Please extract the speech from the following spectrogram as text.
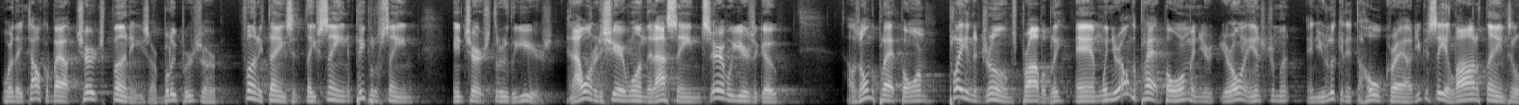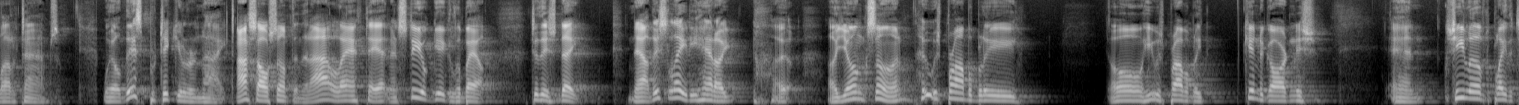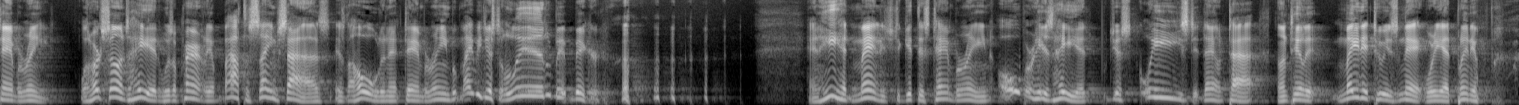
where they talk about church funnies or bloopers or funny things that they've seen, people have seen in church through the years. And I wanted to share one that I seen several years ago. I was on the platform playing the drums probably, and when you're on the platform and you're you're on an instrument and you're looking at the whole crowd, you can see a lot of things a lot of times. Well, this particular night, I saw something that I laughed at and still giggle about to this day. Now, this lady had a, a a young son who was probably, oh, he was probably kindergartenish, and she loved to play the tambourine. Well, her son's head was apparently about the same size as the hole in that tambourine, but maybe just a little bit bigger. and he had managed to get this tambourine over his head, just squeezed it down tight until it made it to his neck where he had plenty of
